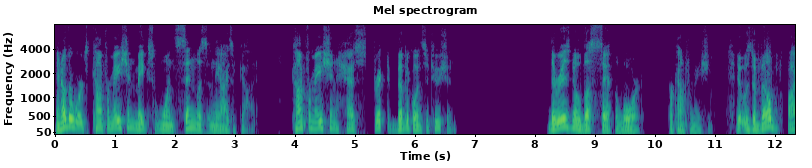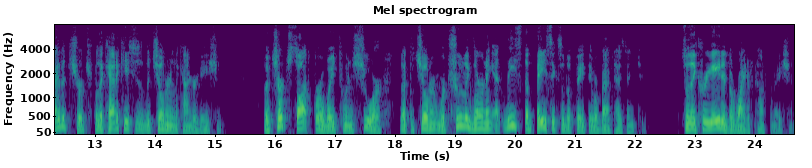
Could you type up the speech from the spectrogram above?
In other words, confirmation makes one sinless in the eyes of God. Confirmation has strict biblical institution. There is no thus saith the Lord for confirmation. It was developed by the church for the catechesis of the children in the congregation. The church sought for a way to ensure that the children were truly learning at least the basics of the faith they were baptized into. So they created the rite of confirmation.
